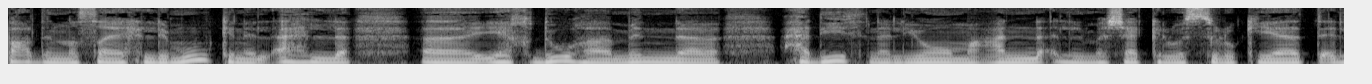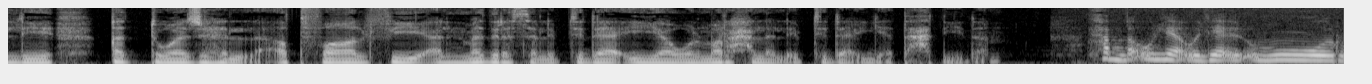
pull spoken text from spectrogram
بعض النصائح اللي ممكن الأهل ياخذوها من حديث حديثنا اليوم عن المشاكل والسلوكيات اللي قد تواجه الأطفال في المدرسة الابتدائية والمرحلة الابتدائية تحديدا. حابة أقول لأولياء الأمور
